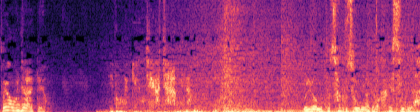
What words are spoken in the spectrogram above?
제가운전할게요이동네길은제가잘합니다물건부터자꾸정리하도록하겠습니다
